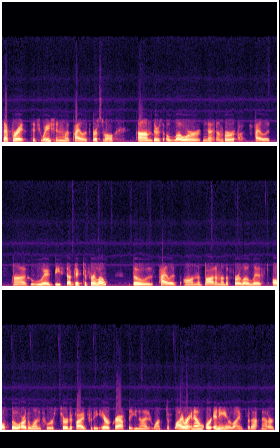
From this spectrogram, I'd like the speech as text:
separate situation with pilots. First of all, um, there's a lower number of pilots uh, who would be subject to furlough. Those pilots on the bottom of the furlough list also are the ones who are certified for the aircraft that United wants to fly right now, or any airline for that matter.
